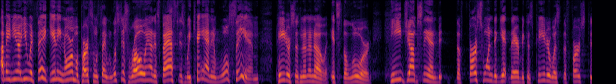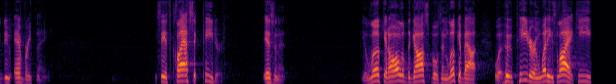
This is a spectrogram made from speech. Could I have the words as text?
I mean, you know, you would think any normal person would say, well, let's just roll in as fast as we can and we'll see him. Peter says, no, no, no, it's the Lord. He jumps in, the first one to get there because Peter was the first to do everything. You see, it's classic Peter, isn't it? You look at all of the Gospels and look about who Peter and what he's like. He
